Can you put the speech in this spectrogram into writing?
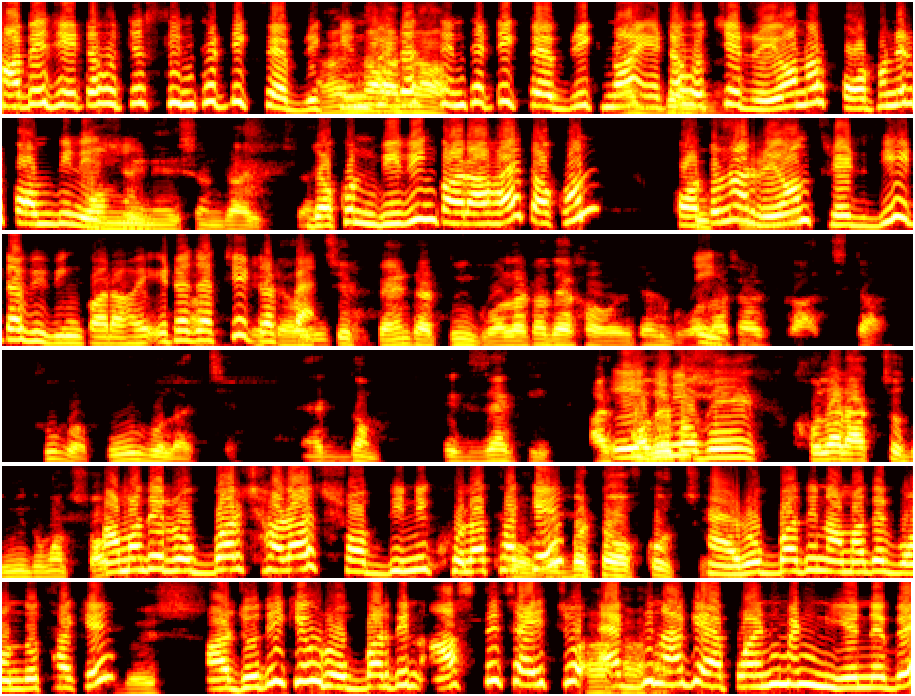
ভাবে যে এটা হচ্ছে সিনথেটিক ফ্যাব্রিক হ্যাঁ, কিন্তু এটা। সিনথেটিক ফ্যাব্রিক নয় এটা হচ্ছে রেয়ন আর কটনের কম্বিনেশন কম্বিনেশন রাইট যখন উইভিং করা হয় তখন কটন আর। রেয়ন থ্রেড দিয়ে এটা উইভিং করা হয়। এটা যাচ্ছে এটা প্যান্ট হচ্ছে প্যান্ট আর তুমি গলাটা দেখাও এটার গলাটার কাজটা খুব অপূর্ব লাগছে। একদম। এক্স্যাক্টলি আর কবে কবে খোলা রাখছো? তুমি তোমার সব আমাদের রোববার ছাড়া সব দিনই খোলা থাকে। রোববারটা অফ করছ। হ্যাঁ রোববার দিন আমাদের বন্ধ থাকে। আর যদি কেউ রোববার দিন আসতে চাইছো হ্যাঁ, একদিন আগে অ্যাপয়েন্টমেন্ট নিয়ে নেবে।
